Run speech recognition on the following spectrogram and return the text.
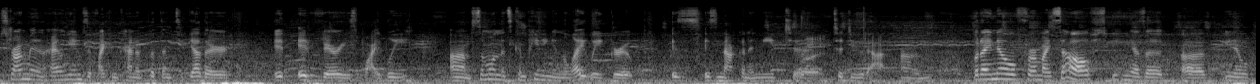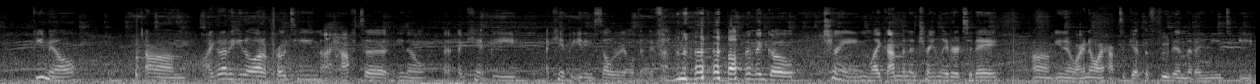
strongman and Highland Games, if I can kind of put them together, it, it varies widely. Um, someone that's competing in the lightweight group is is not going to need to Right. to do that. Um, but I know for myself, speaking as a, a you know female, um, I got to eat a lot of protein. I have to, you know, I, I can't be can't be eating celery all day if I'm gonna I'm gonna go train. Like I'm gonna train later today. Um, you know, I know I have to get the food in that I need to eat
